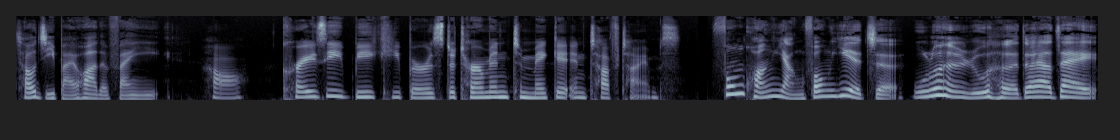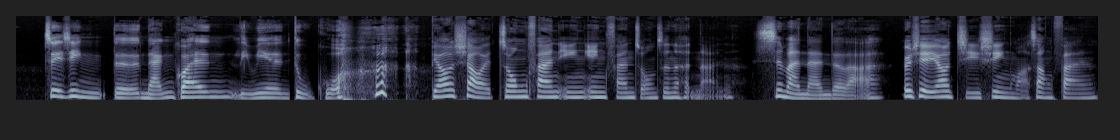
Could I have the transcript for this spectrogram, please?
超级白话的翻译。好，Crazy beekeepers determined to make it in tough times。疯狂养蜂业者无论如何都要在最近的难关里面度过。不要笑哎，中翻英，英翻中真的很难，是蛮难的啦。而且要即兴马上翻，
